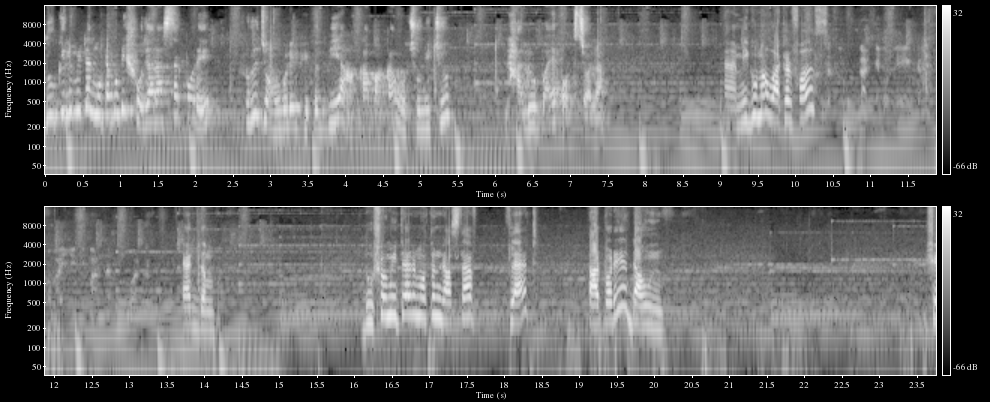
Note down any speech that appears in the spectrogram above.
দু কিলোমিটার মোটামুটি সোজা রাস্তার পরে শুধু জঙ্গলের ভেতর দিয়ে আঁকা বাঁকা উঁচু নিচু ঢালু পায়ে পথ চলা। হ্যাঁ মিগুমা ওয়াটারফলস একদম। দুশো মিটার মতন রাস্তা, ফ্ল্যাট, তারপরে ডাউন সে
